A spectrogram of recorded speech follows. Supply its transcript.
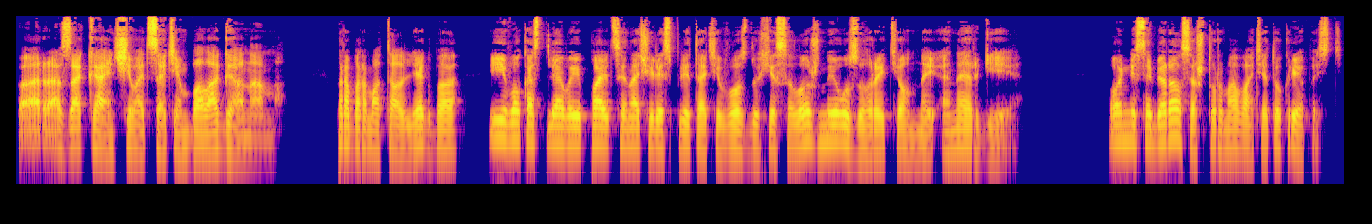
«Пора заканчивать с этим балаганом», – пробормотал Легба, и его костлявые пальцы начали сплетать в воздухе сложные узоры темной энергии. Он не собирался штурмовать эту крепость,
